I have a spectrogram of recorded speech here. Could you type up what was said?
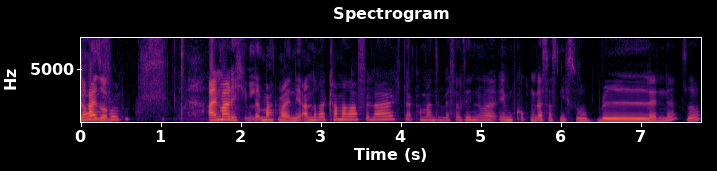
Also, einmal, ich mach mal in die andere Kamera vielleicht. Da kann man sie besser sehen. Oder eben gucken, dass das nicht so blendet. So.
